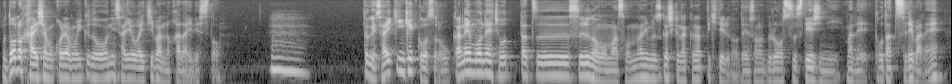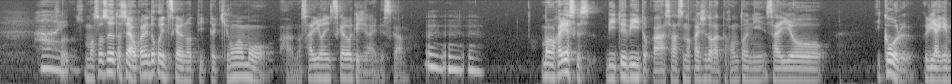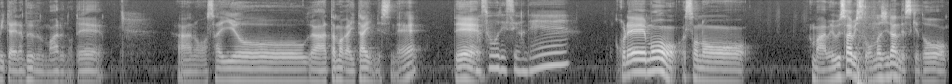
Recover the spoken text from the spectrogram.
どの会社もこれはもう幾度に採用が一番の課題ですとうん。特に最近結構そのお金もね調達するのもまあそんなに難しくなくなってきてるのでそのグロースステージにまで到達すればね、はい。そうまあ、そうするとじゃあお金どこに使うのって言ったら基本はもうあの採用に使うわけじゃないですか。うんうんうん。まあ、分かりやすく B2B とか SaaS の会社とかって本当に採用イコール売上みたいな部分もあるのであの採用が頭が痛いんですね。そうですよね。これもそのまあウェブサービスと同じなんですけど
